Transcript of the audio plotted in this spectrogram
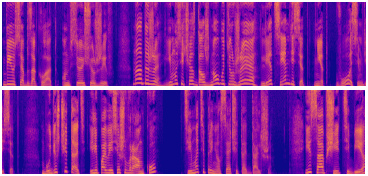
Бьюсь об заклад, он все еще жив. Надо же, ему сейчас должно быть уже лет семьдесят, нет, восемьдесят. Будешь читать или повесишь в рамку?» Тимати принялся читать дальше. «И сообщить тебе,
